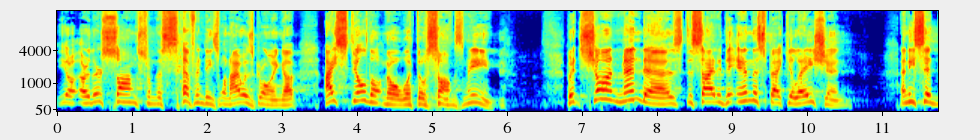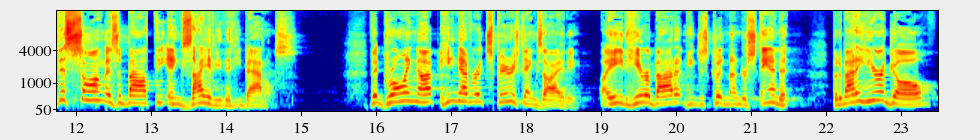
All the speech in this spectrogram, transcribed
you know, or there's songs from the 70s when I was growing up. I still don't know what those songs mean. But Shawn Mendes decided to end the speculation, and he said this song is about the anxiety that he battles. That growing up, he never experienced anxiety. Uh, he'd hear about it and he just couldn't understand it. But about a year ago,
